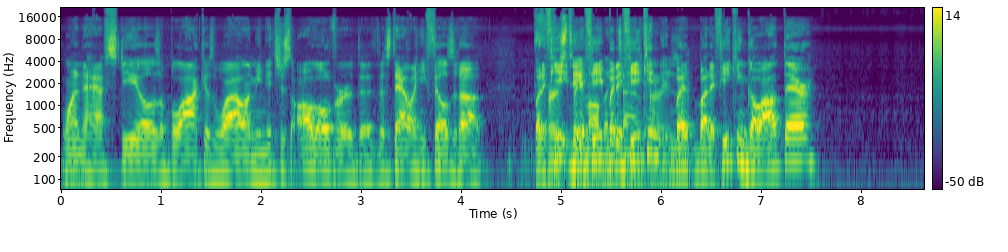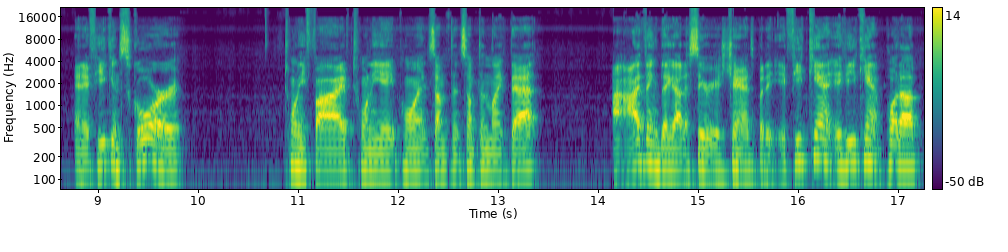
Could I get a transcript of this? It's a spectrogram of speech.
one and a half steals, a block as well. I mean, it's just all over the, the stat line. He fills it up. But if he but if he but if he Ten for a can but but if he can go out there, and if he can score 25, 28 points, something something like that, I, I think they got a serious chance. But if he can't if he can't put up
